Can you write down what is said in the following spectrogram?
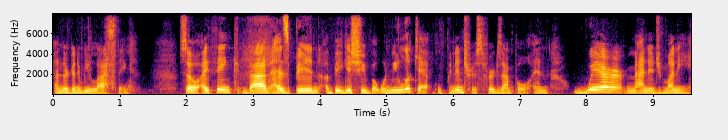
and they're going to be lasting. So I think that has been a big issue. But when we look at open interest, for example, and where managed money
